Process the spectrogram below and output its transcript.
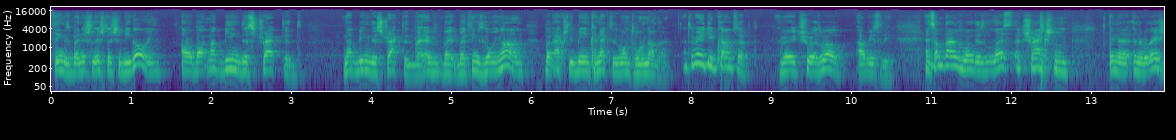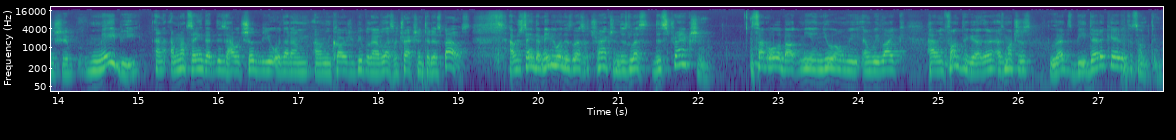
things by Nishlishta should be going are about not being distracted, not being distracted by, every, by, by things going on, but actually being connected one to another. That's a very deep concept, very true as well, obviously. And sometimes when there's less attraction in a, in a relationship, maybe, and I'm not saying that this is how it should be or that I'm, I'm encouraging people to have less attraction to their spouse. I'm just saying that maybe when there's less attraction, there's less distraction. It's not all about me and you and we, and we like having fun together as much as let's be dedicated to something.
